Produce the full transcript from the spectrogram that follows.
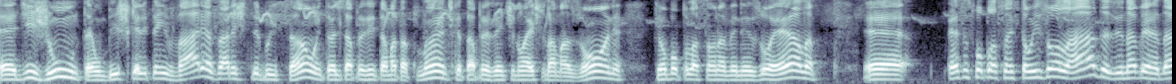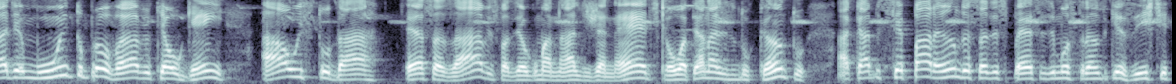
é, de junta, é um bicho que ele tem várias áreas de distribuição, então ele está presente na Mata Atlântica, está presente no oeste da Amazônia, tem uma população na Venezuela. É, essas populações estão isoladas e, na verdade, é muito provável que alguém, ao estudar essas aves, fazer alguma análise genética ou até análise do canto, acabe separando essas espécies e mostrando que existe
